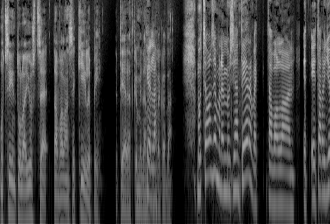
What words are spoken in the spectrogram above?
Mutta siinä tulee just se tavallaan se kilpi, Tiedätkö, mitä Kyllä. mä tarkoitan? Mutta se on semmoinen myös ihan terve tavallaan, että ei tarvitse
